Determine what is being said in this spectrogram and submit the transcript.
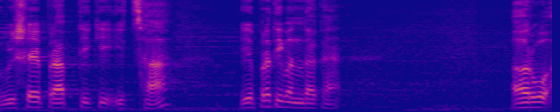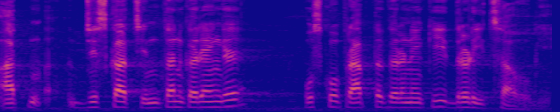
विषय प्राप्ति की इच्छा ये प्रतिबंधक है। और वो आत्म, जिसका चिंतन करेंगे, उसको प्राप्त करने की दृढ़ इच्छा होगी।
